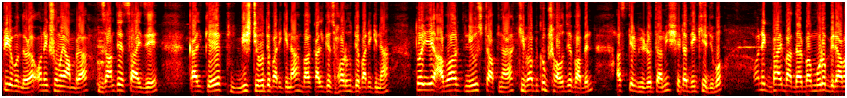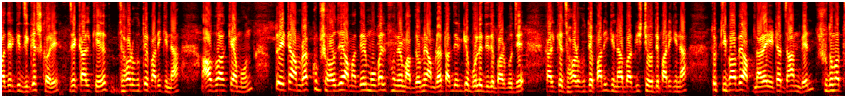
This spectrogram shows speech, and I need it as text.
প্রিয় বন্ধুরা, অনেক সময় আমরা জানতে চাই যে কালকে বৃষ্টি হতে পারে কিনা বা কালকে ঝড় হতে পারে কিনা। তো এই আবহাওয়ার নিউজটা আপনারা কীভাবে খুব সহজে পাবেন? আজকের ভিডিওতে আমি সেটা দেখিয়ে দেবো। অনেক ভাই বাদার বা মুরব্বীরা আমাদেরকে জিজ্ঞেস করে যে কালকে ঝড় হতে পারে কিনা, আবহাওয়া কেমন? তো এটা আমরা খুব সহজে আমাদের মোবাইল ফোনের মাধ্যমে আমরা তাদেরকে বলে দিতে পারব যে কালকে ঝড় হতে পারে কিনা বা বৃষ্টি হতে পারে কিনা। তো কীভাবে আপনারা এটা জানবেন? শুধুমাত্র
